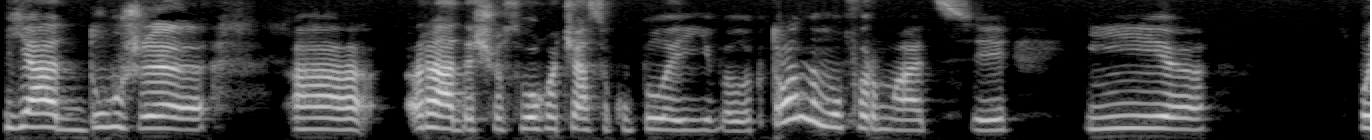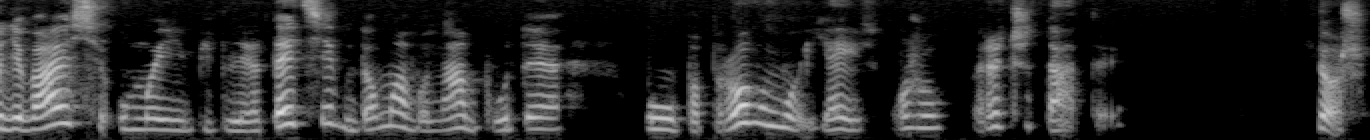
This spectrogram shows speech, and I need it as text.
я дуже рада, що свого часу купила її в електронному форматі, і сподіваюся, у моїй бібліотеці вдома вона буде у паперовому, я її зможу перечитати. Що ж,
